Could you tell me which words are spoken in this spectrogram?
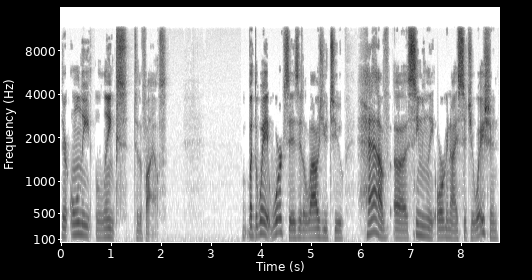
they're only links to the files. But the way it works is it allows you to have a seemingly organized situation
